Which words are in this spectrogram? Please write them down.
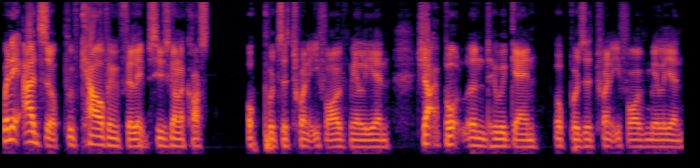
when it adds up with calvin Phillips who's going to cost upwards of 25 million jack butland who again upwards of 25 million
